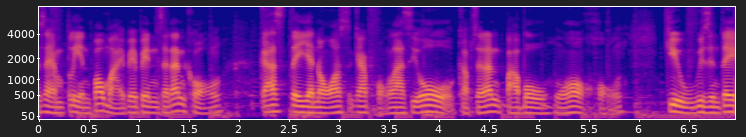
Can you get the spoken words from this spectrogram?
สแฮมเปลี่ยนเป้าหมายไปเป็นซด้านของกาสเตยานอสครับของลาซิโอกับซด้านปาโบหัวหอกของกิลวิเซนเต้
